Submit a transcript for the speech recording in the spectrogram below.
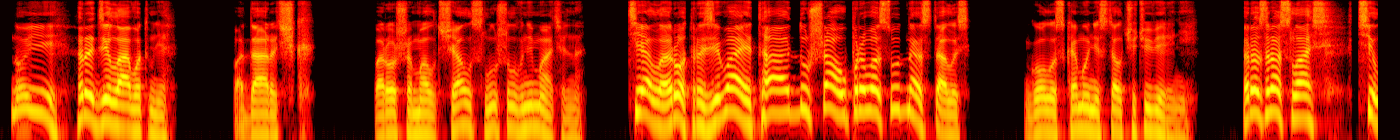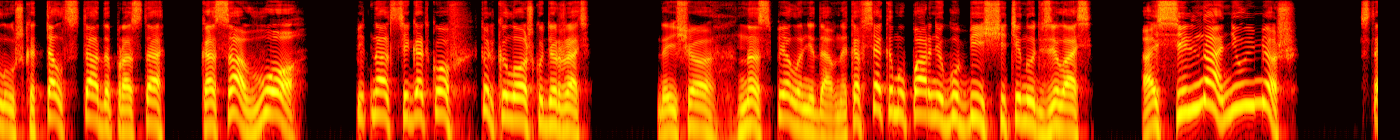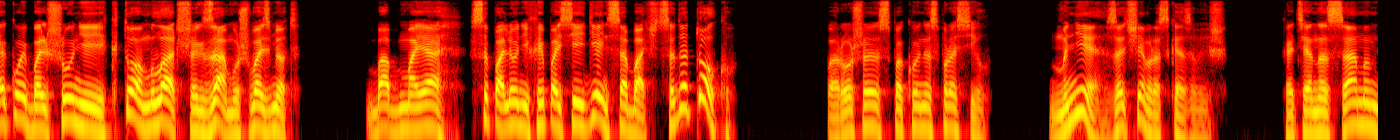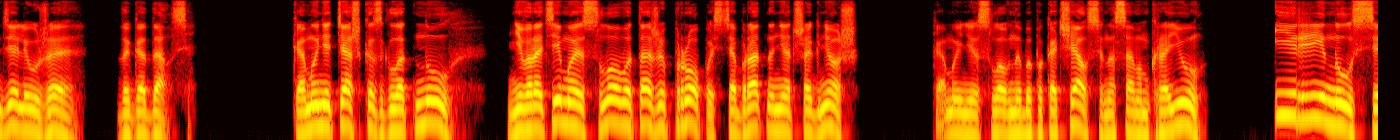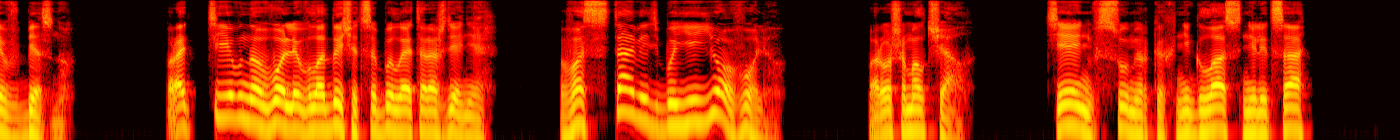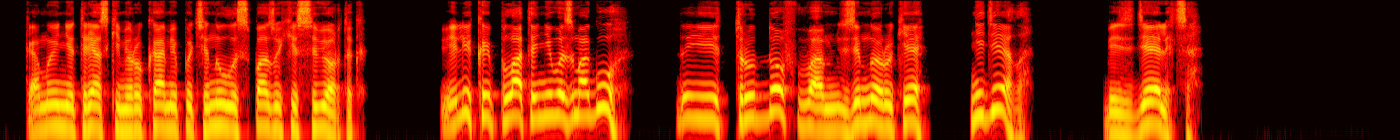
Ну и родила вот мне подарочек. Пороша молчал, слушал внимательно. Тело рот разевает, а душа у правосудной осталась. Голос кому не стал чуть уверенней. Разрослась, телушка, толста да проста. Коса, во! Пятнадцати годков, только ложку держать. Да еще наспела недавно, ко всякому парню губище тянуть взялась. А сильна не уймешь. С такой большуней кто младших замуж возьмет? Баба моя с Аполенихой по сей день собачится, да толку. Пороша спокойно спросил. «Мне зачем рассказываешь?» Хотя на самом деле уже догадался. Кому не тяжко сглотнул, неворотимое слово, та же пропасть, обратно не отшагнешь. Камыня словно бы покачался на самом краю и ринулся в бездну. Противно воле владычицы было это рождение. Восставить бы ее волю. Пороша молчал. Тень в сумерках, ни глаз, ни лица. Камыня тряскими руками потянул из пазухи сверток. «Великой платы не возмогу, да и трудов вам земной руке не дело. Безделица.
